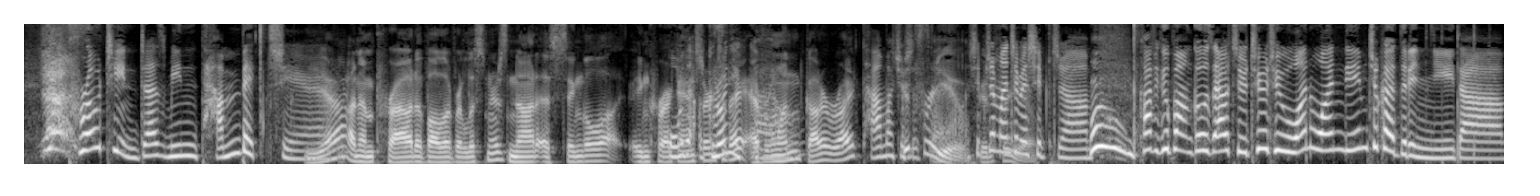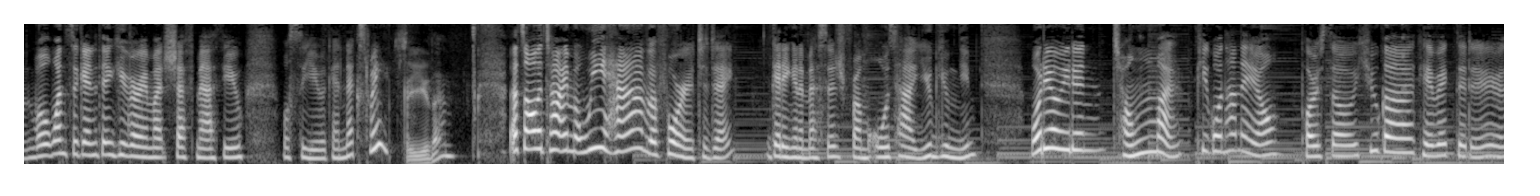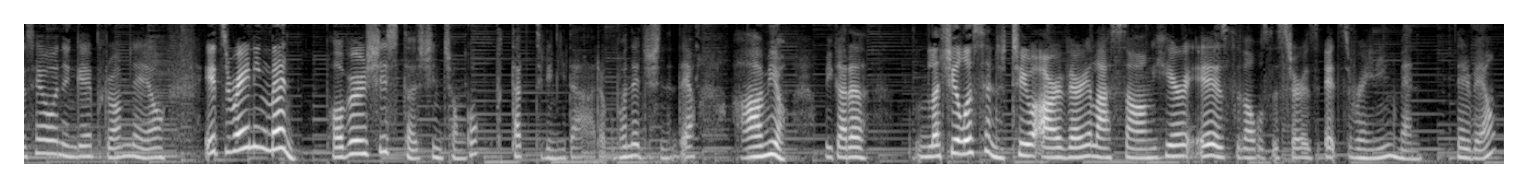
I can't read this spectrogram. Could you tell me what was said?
Protein does mean 단백질. Yeah, and I'm proud of all of our listeners. Not a single incorrect 오, 나- answer today. 그러니까요. Everyone got it right. 다 Good for you. 맞추셨어요. Good 10점 for 만점에 you. 10점. Coffee coupon goes out to 2211님 축하드립니다. Well, once again, thank you very much, Chef Matthew. We'll see you again next week. See you then. That's all the time we have for today. Getting in a message from 5466님. 월요일은 정말 피곤하네요. 벌써 휴가 계획들을 세우는 게 부럽네요. It's Raining Men. 버블 시스터 신청곡 부탁드립니다. 라고 보내주시는데요. 아미요. We gotta let you listen to our very last song. Here is the Bubble Sisters. It's Raining Men. 내일 봬요.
